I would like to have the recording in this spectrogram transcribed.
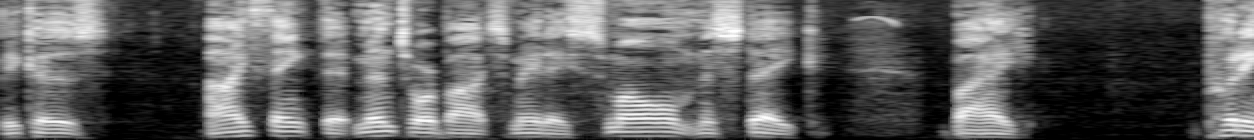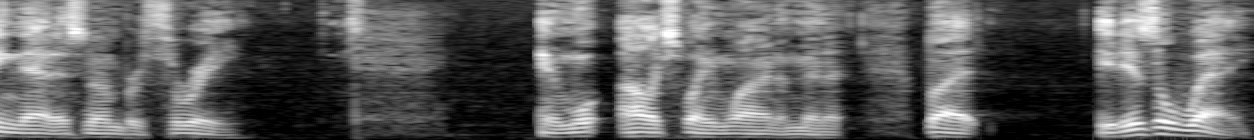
because I think that MentorBox made a small mistake by putting that as number three. And I'll explain why in a minute. But it is a way.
